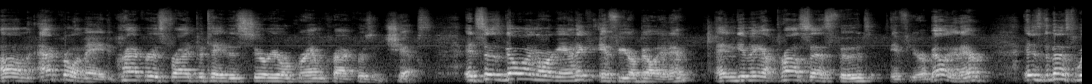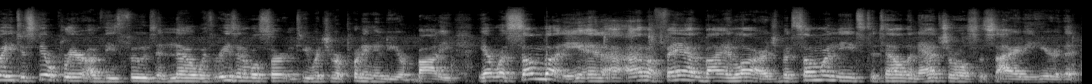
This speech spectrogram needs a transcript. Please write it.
Um, acrylamide, crackers, fried potatoes, cereal, graham crackers, and chips. It says going organic if you're a billionaire, and giving up processed foods if you're a billionaire is the best way to steer clear of these foods and know with reasonable certainty what you are putting into your body. Yet with somebody, and I'm a fan by and large, but someone needs to tell the natural society here that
